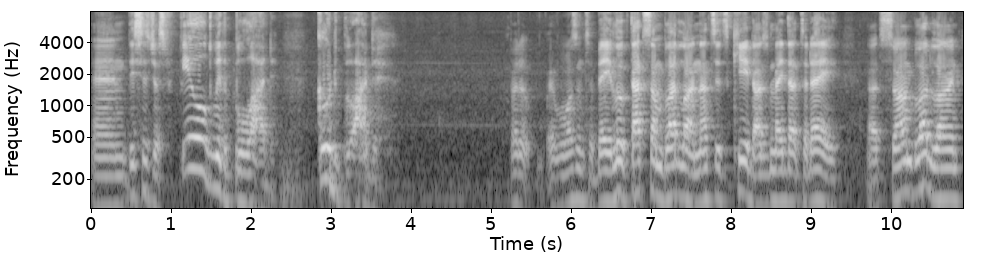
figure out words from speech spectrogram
and this is just filled with blood, good blood. But it, it wasn't to be. Look, that's some bloodline. That's its kid. I just made that today. That's some bloodline.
